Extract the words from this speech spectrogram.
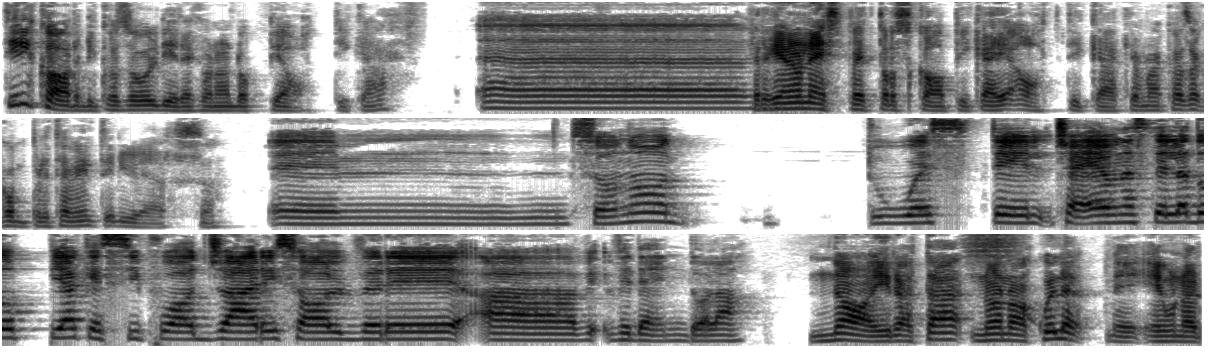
ti ricordi cosa vuol dire che è una doppia ottica? Uh... Perché non è spettroscopica, è ottica, che è una cosa completamente diversa. Ehm, sono due stelle, cioè è una stella doppia che si può già risolvere a... vedendola. No, in realtà, no, no, quella è una,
